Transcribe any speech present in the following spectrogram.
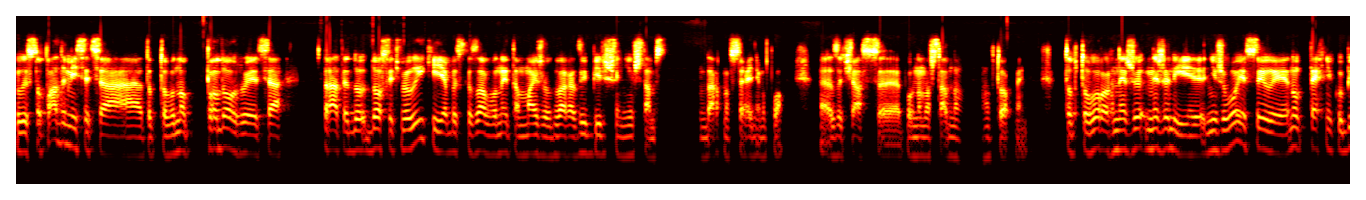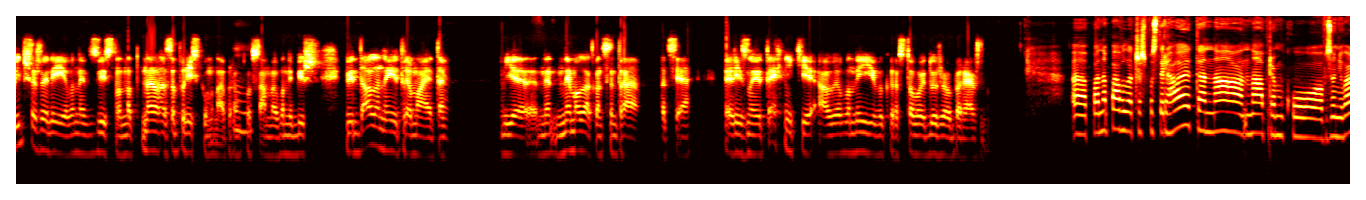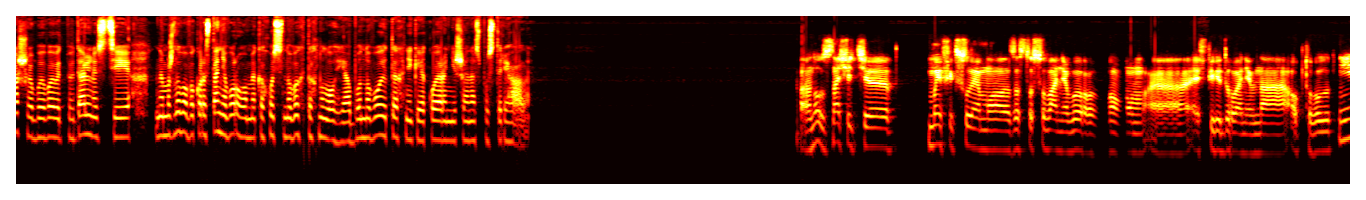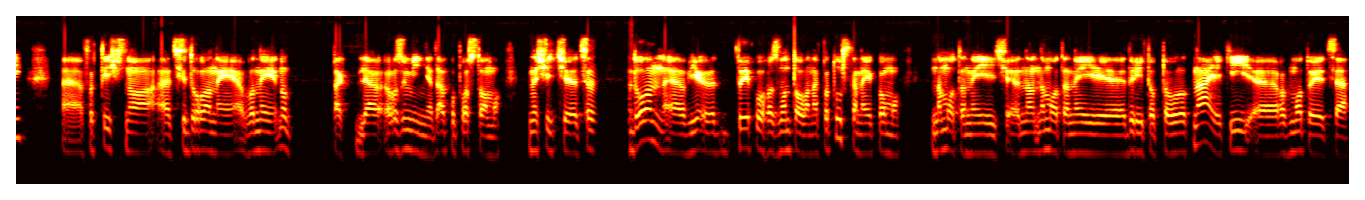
листопада місяця, тобто воно продовжується. Втрати до- досить великі, я би сказав, вони там майже в два рази більше, ніж там стандартно в середньому по е, за час е, повномасштабного вторгнення. Тобто ворог не жи- не жаліє ні живої сили, ну техніку більше жаліє. Вони, звісно, на, на запорізькому напрямку саме вони більш віддалено її тримають. Там є не- немала концентрація різної техніки, але вони її використовують дуже обережно. Е, Пане Павле, чи спостерігаєте на напрямку в зоні вашої бойової відповідальності неможливо використання ворогом якихось нових технологій або нової техніки, якої раніше не спостерігали? Ну, значить, е, ми фіксуємо застосування ворогом fpv дронів на оптоволокні. Е, Фактично, е, ці дрони, вони ну так для розуміння, да, по-простому. Значить, е, це дрон, е, до якого змонтована котушка, на якому намотаний е, на- намотаний е, дріт оптоволокна, який е, розмотується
